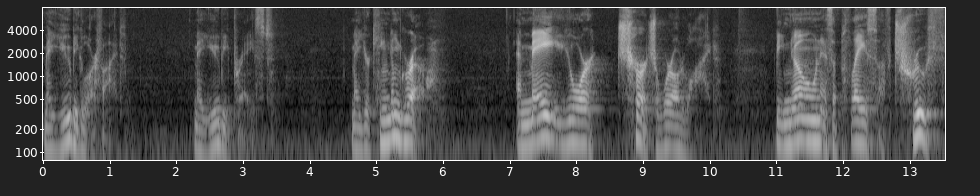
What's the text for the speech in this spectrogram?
May you be glorified. May you be praised. May your kingdom grow. And may your church worldwide be known as a place of truth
